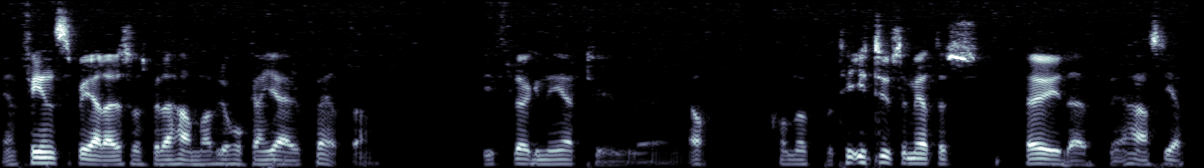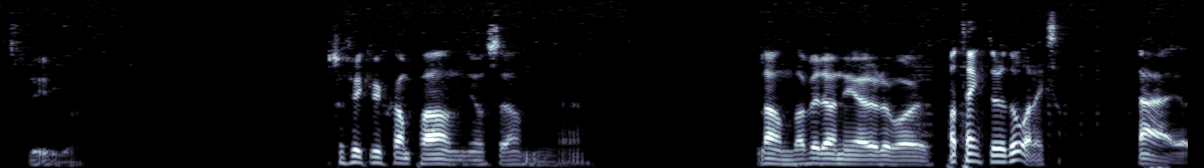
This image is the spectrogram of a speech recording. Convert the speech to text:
en finsk spelare som spelade Hammarby, Håkan Järpe hette han. Vi flög ner till, eh, ja, kom upp på 10 000 meters höjd där med hans jetflyg. Och så fick vi champagne och sen eh, landade vi där nere och det var Vad tänkte du då liksom? Nej,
